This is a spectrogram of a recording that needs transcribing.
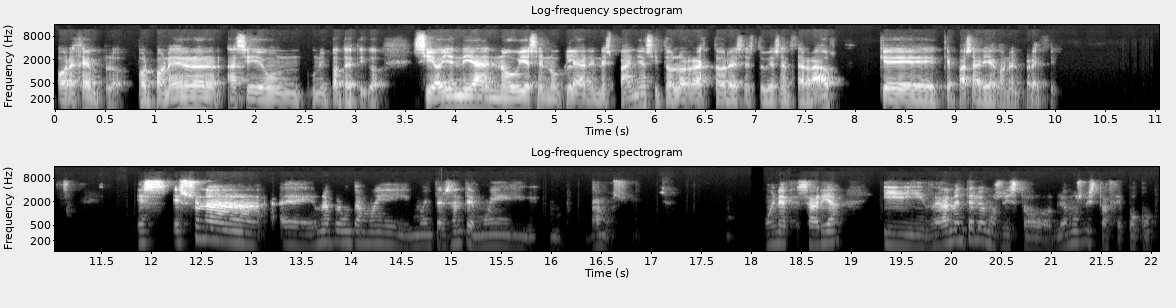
por ejemplo, por poner así un, hipotético, si hoy en día no hubiese nuclear en España, si todos los reactores estuviesen cerrados, ¿qué, pasaría con el precio? Es, una, eh, una, pregunta muy, muy interesante, muy, vamos, muy necesaria y realmente lo hemos visto, lo hemos visto hace poco.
